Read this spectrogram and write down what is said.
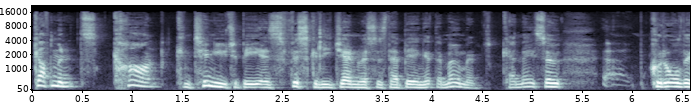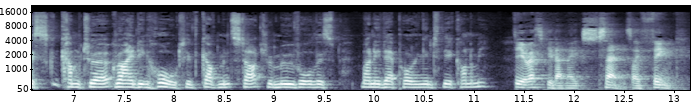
governments can't continue to be as fiscally generous as they're being at the moment, can they? So. Uh, could all this come to a grinding halt if governments start to remove all this money they're pouring into the economy? Theoretically, that makes sense. I think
